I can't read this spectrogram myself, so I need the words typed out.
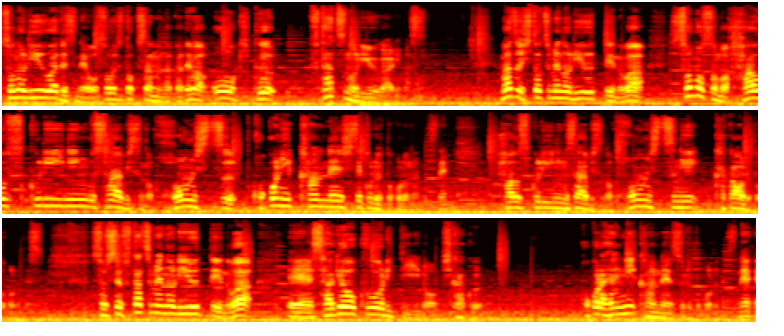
その理由はですね、お掃除特産の中では大きく2つの理由があります。まず一つ目の理由っていうのは、そもそもハウスクリーニングサービスの本質、ここに関連してくるところなんですね。ハウスクリーニングサービスの本質に関わるところです。そして二つ目の理由っていうのは、えー、作業クオリティの比較。ここら辺に関連するところですね。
